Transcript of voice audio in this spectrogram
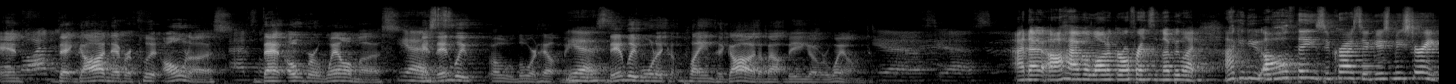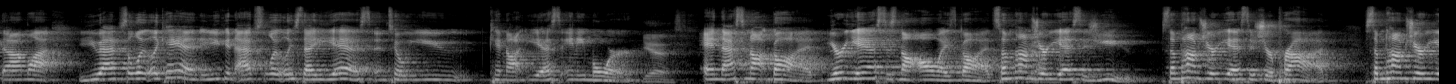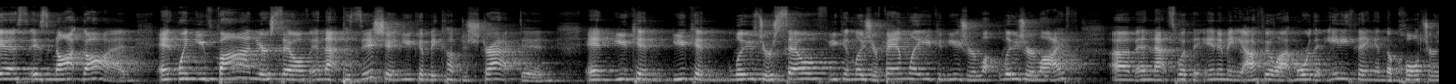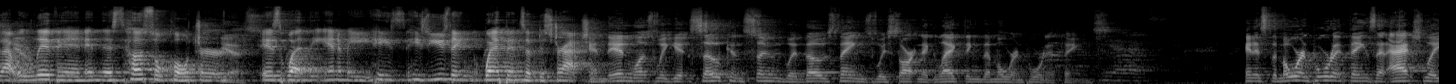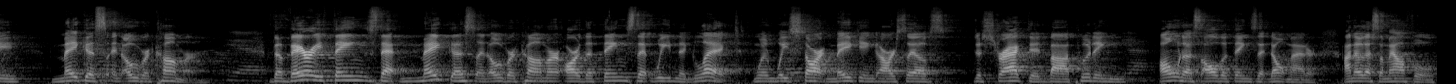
and that God never put on us that overwhelm us. Yes. And then we, oh Lord, help me. Yes. Then we want to complain to God about being overwhelmed. Yes, yes. I know I'll have a lot of girlfriends and they'll be like, I can do all things through Christ who gives me strength. And I'm like, you absolutely can. And you can absolutely say yes until you cannot yes anymore. Yes. And that's not God. Your yes is not always God. Sometimes your yes is you. Sometimes your yes is your pride. Sometimes your yes is not God. And when you find yourself in that position, you can become distracted and you can you can lose yourself, you can lose your family, you can use your lose your life. Um, and that's what the enemy, I feel like more than anything in the culture that Yeah. we live in, in this hustle culture, Yes. is what the enemy, he's, he's using weapons of distraction. And then once we get so consumed with those things, we start neglecting the more important things. And it's the more important things that actually make us an overcomer. The very things that make us an overcomer are the things that we neglect when we start making ourselves distracted by putting on us all the things that don't matter. I know that's a mouthful.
